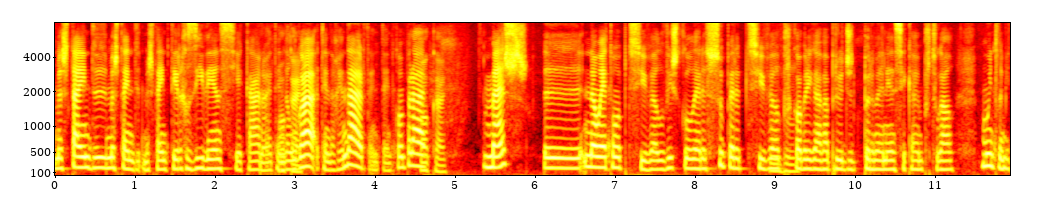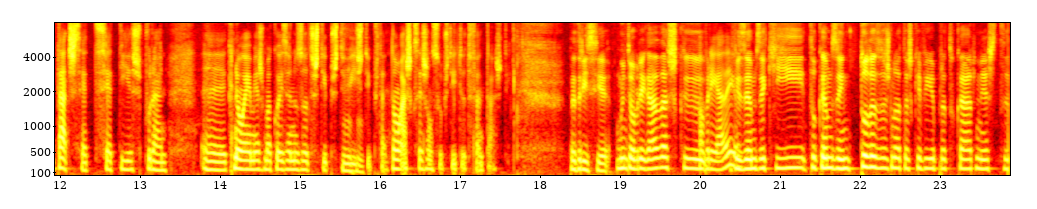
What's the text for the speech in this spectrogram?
mas tem de, mas tem de, mas tem de ter residência cá, não é? Tem Ok. de alugar, tem de arrendar, tem, tem de comprar. Ok. Mas eh, não é tão apetecível. O visto de gold era super apetecível Uhum. porque obrigava a períodos de permanência cá em Portugal muito limitados, sete, sete dias por ano, eh, que não é a mesma coisa nos outros tipos Uhum. de visto. E, portanto, não acho que seja um substituto fantástico. Patrícia, muito obrigada. Acho que Obrigada, fizemos aqui, tocamos em todas as notas que havia para tocar neste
